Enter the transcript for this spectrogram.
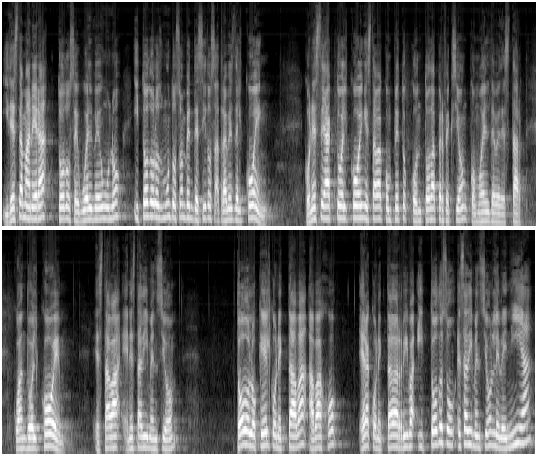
y de esta manera todo se vuelve uno y todos los mundos son bendecidos a través del Cohen. Con este acto el Cohen estaba completo con toda perfección como él debe de estar. Cuando el Cohen estaba en esta dimensión, todo lo que él conectaba abajo era conectado arriba y toda esa dimensión le venía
